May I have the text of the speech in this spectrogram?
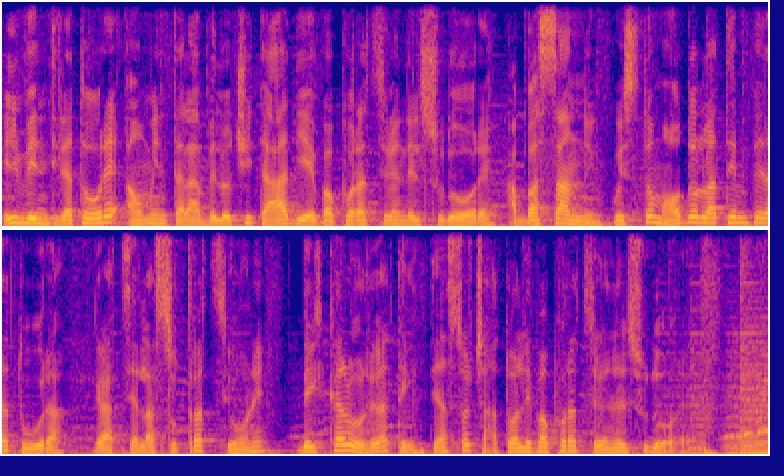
Il ventilatore aumenta la velocità di evaporazione del sudore, abbassando in questo modo la temperatura, grazie alla sottrazione del calore latente associato all'evaporazione del sudore.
